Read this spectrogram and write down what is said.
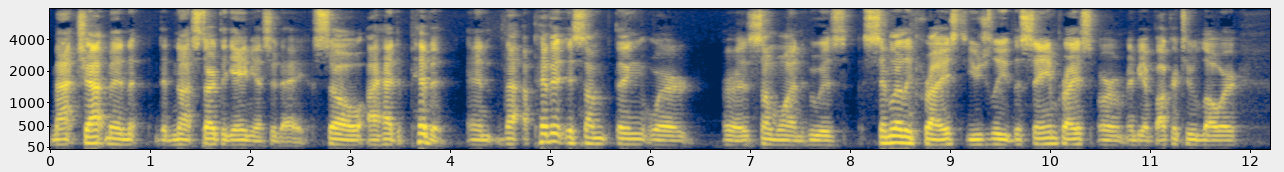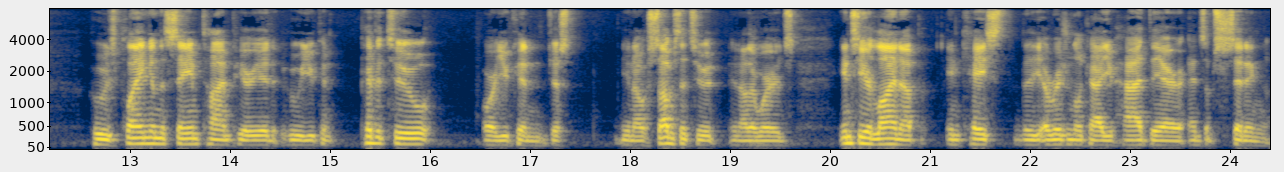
Matt Chapman did not start the game yesterday, so I had to pivot. And that a pivot is something where or as someone who is similarly priced, usually the same price or maybe a buck or two lower, who's playing in the same time period, who you can pivot to, or you can just, you know, substitute, in other words, into your lineup in case the original guy you had there ends up sitting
